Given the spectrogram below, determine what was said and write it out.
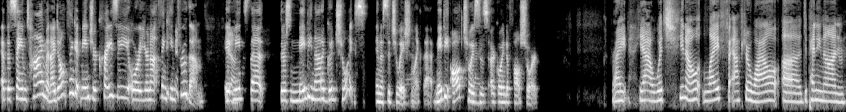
at the same time and i don't think it means you're crazy or you're not thinking through them it yeah. means that there's maybe not a good choice in a situation yeah. like that maybe all choices right. are going to fall short Right. Yeah. Which, you know, life after a while, uh, depending on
